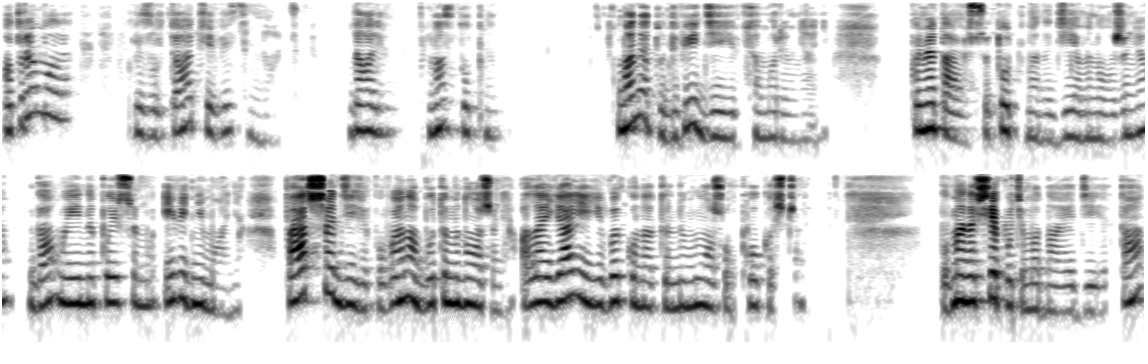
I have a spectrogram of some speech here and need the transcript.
Отримали в результаті 18. Далі, наступне. У мене тут дві дії в цьому рівнянні. Пам'ятаю, що тут в мене дія множення, да, ми її не пишемо, і віднімання. Перша дія повинна бути множення, але я її виконати не можу поки що. Бо в мене ще потім одна є дія. Так?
